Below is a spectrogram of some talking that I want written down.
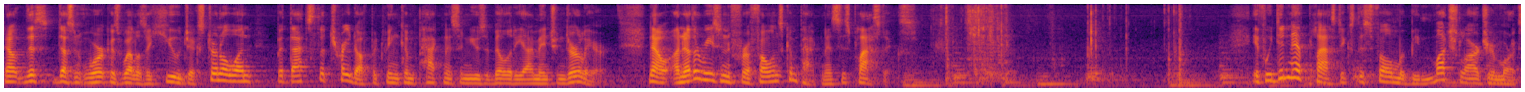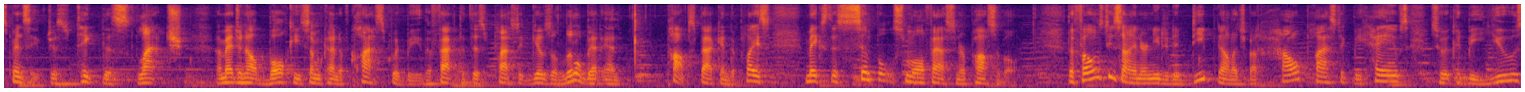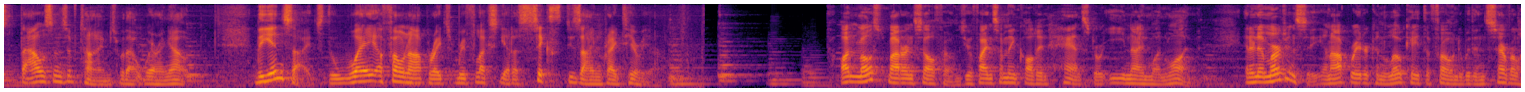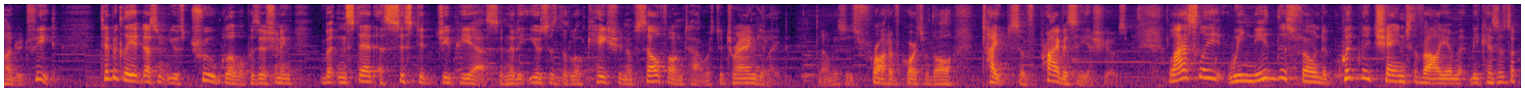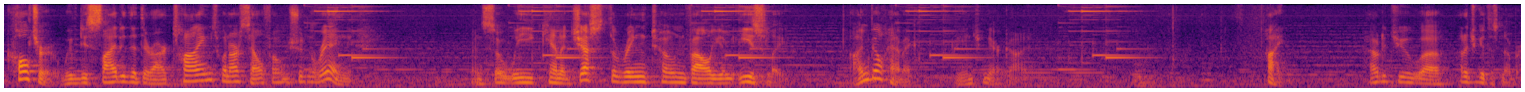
Now, this doesn't work as well as a huge external one, but that's the trade-off between compactness and usability I mentioned earlier. Now, another reason for a phone's compactness is plastics. If we didn't have plastics, this phone would be much larger and more expensive. Just take this latch. Imagine how bulky some kind of clasp would be. The fact that this plastic gives a little bit and pops back into place makes this simple, small fastener possible. The phone's designer needed a deep knowledge about how plastic behaves so it could be used thousands of times without wearing out. The insides, the way a phone operates, reflects yet a sixth design criteria. On most modern cell phones, you'll find something called Enhanced or E911. In an emergency, an operator can locate the phone to within several hundred feet. Typically, it doesn't use true global positioning, but instead assisted GPS in that it uses the location of cell phone towers to triangulate. Now, this is fraught, of course, with all types of privacy issues. Lastly, we need this phone to quickly change the volume because as a culture, we've decided that there are times when our cell phone shouldn't ring. And so we can adjust the ringtone volume easily. I'm Bill Hammack, the engineer guy. Hi. How did you, uh, how did you get this number?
